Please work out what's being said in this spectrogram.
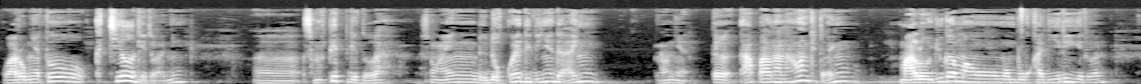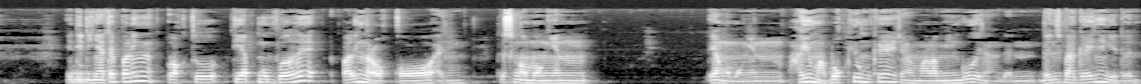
Warungnya tuh kecil gitu anjing. Eh, sempit gitu lah langsung aing duduk we di dinya aing naon ya teu apal naon gitu? Aing malu juga mau membuka diri gitu kan. Ya di dinya teh paling waktu tiap ngumpul teh paling ngerokok anjing. Terus ngomongin ya ngomongin hayu mabok yung cuma malam minggu ya, dan dan sebagainya gitu kan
